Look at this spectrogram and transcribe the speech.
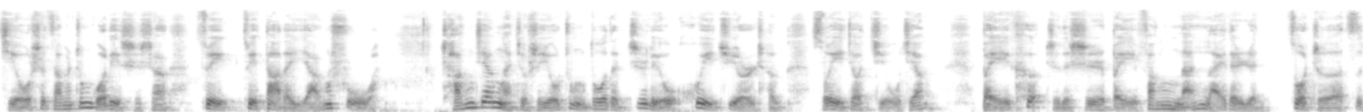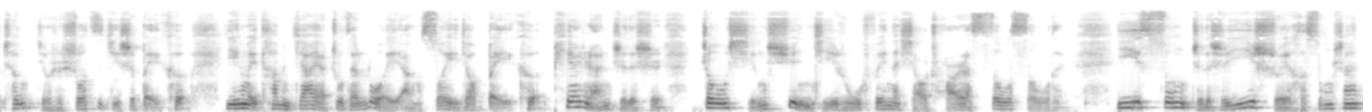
九是咱们中国历史上最最大的阳数啊。长江啊，就是由众多的支流汇聚而成，所以叫九江。北客指的是北方南来的人。作者自称就是说自己是北客，因为他们家呀住在洛阳，所以叫北客。翩然指的是舟行迅疾如飞，那小船啊嗖嗖的。伊松指的是伊水和嵩山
